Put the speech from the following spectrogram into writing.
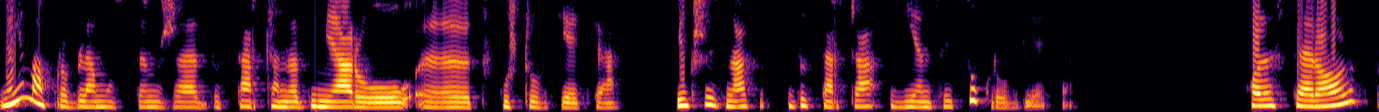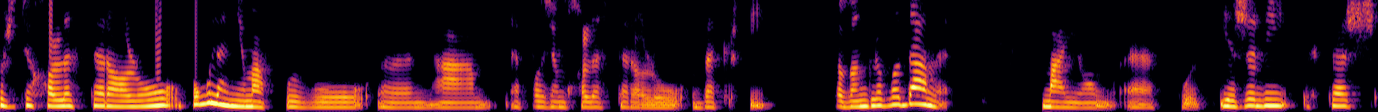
nie ma problemu z tym, że dostarcza nadmiaru e, tłuszczu w diecie. Większość z nas dostarcza więcej cukru w diecie. Cholesterol, spożycie cholesterolu w ogóle nie ma wpływu e, na poziom cholesterolu we krwi. To węglowodany mają wpływ. Jeżeli chcesz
